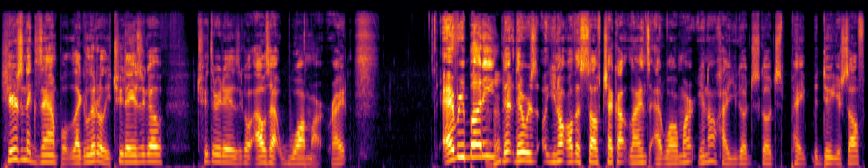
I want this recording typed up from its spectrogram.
here's an example. Like literally two days ago, two three days ago, I was at Walmart. Right. Everybody, Mhm. there, there was you know all the self checkout lines at Walmart. You know how you go just go just pay do it yourself.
